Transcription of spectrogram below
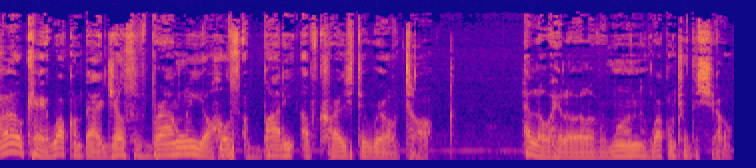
Okay, welcome back. Joseph Brownlee, your host of Body of Christ, the Real Talk. Hello, hello, everyone. Welcome to the show.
